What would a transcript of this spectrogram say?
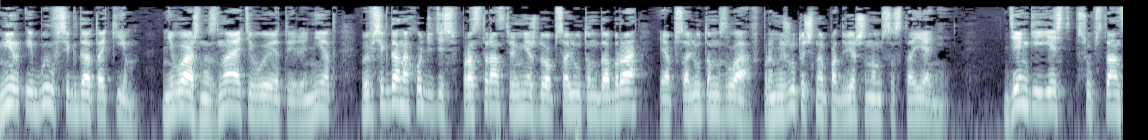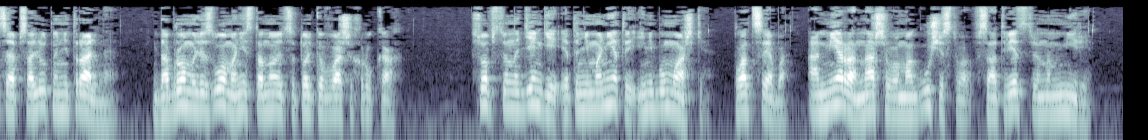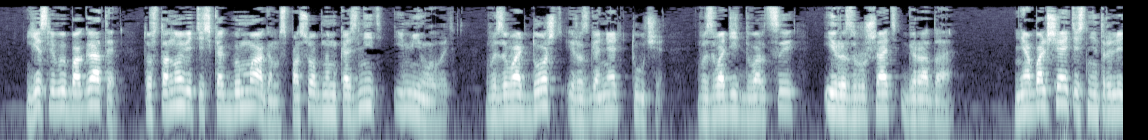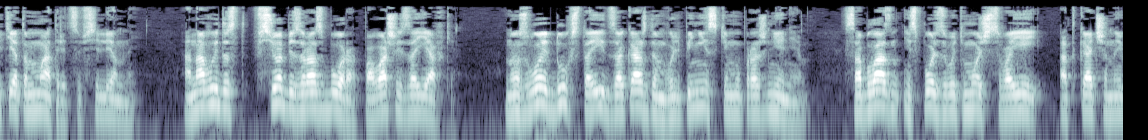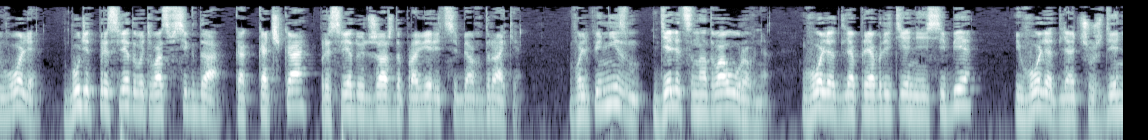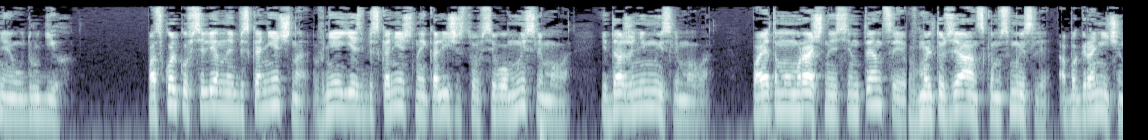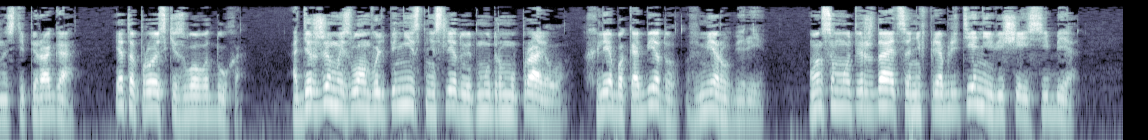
Мир и был всегда таким. Неважно, знаете вы это или нет, вы всегда находитесь в пространстве между абсолютом добра и абсолютом зла, в промежуточно подвешенном состоянии. Деньги есть субстанция абсолютно нейтральная. Добром или злом они становятся только в ваших руках. Собственно, деньги – это не монеты и не бумажки, плацебо, а мера нашего могущества в соответственном мире. Если вы богаты – то становитесь как бы магом, способным казнить и миловать, вызывать дождь и разгонять тучи, возводить дворцы и разрушать города. Не обольщайтесь нейтралитетом матрицы Вселенной. Она выдаст все без разбора по вашей заявке. Но злой дух стоит за каждым вальпинистским упражнением. Соблазн использовать мощь своей откачанной воли – будет преследовать вас всегда, как качка преследует жажда проверить себя в драке. Вальпинизм делится на два уровня – воля для приобретения себе и воля для отчуждения у других. Поскольку Вселенная бесконечна, в ней есть бесконечное количество всего мыслимого и даже немыслимого, поэтому мрачные сентенции в мальтузианском смысле об ограниченности пирога – это происки злого духа. Одержимый злом в альпинист не следует мудрому правилу «хлеба к обеду в меру бери». Он самоутверждается не в приобретении вещей себе,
